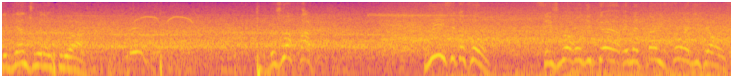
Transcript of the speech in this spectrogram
C'est bien de jouer dans le couloir. Le joueur frappe. Oui, c'est au fond. Ces joueurs ont du cœur et maintenant ils font la différence.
